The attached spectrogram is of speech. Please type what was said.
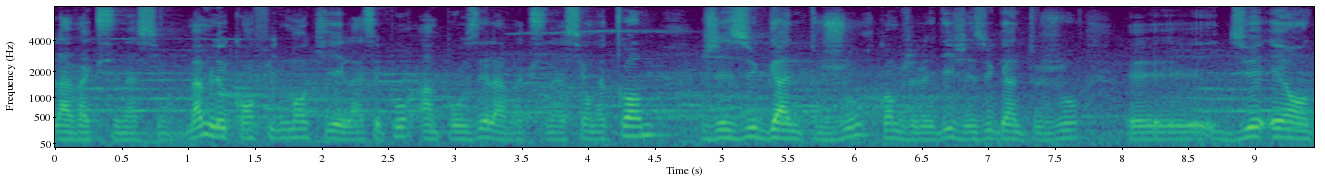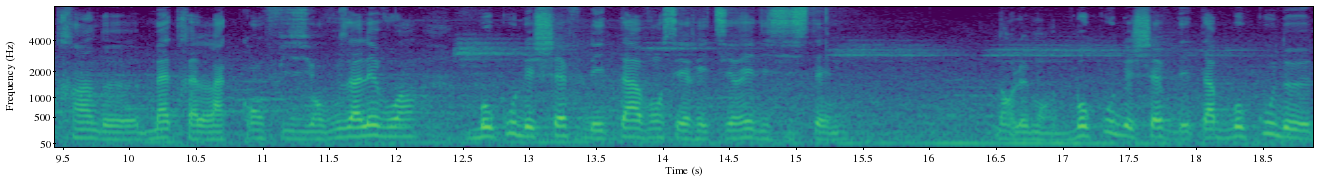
la vaccination. Même le confinement qui est là, c'est pour imposer la vaccination. Mais comme Jésus gagne toujours, comme je l'ai dit, Jésus gagne toujours. Dieu est en train de mettre la confusion. Vous allez voir, beaucoup de chefs d'État vont se retirer du système dans le monde. Beaucoup de chefs d'État, beaucoup de,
